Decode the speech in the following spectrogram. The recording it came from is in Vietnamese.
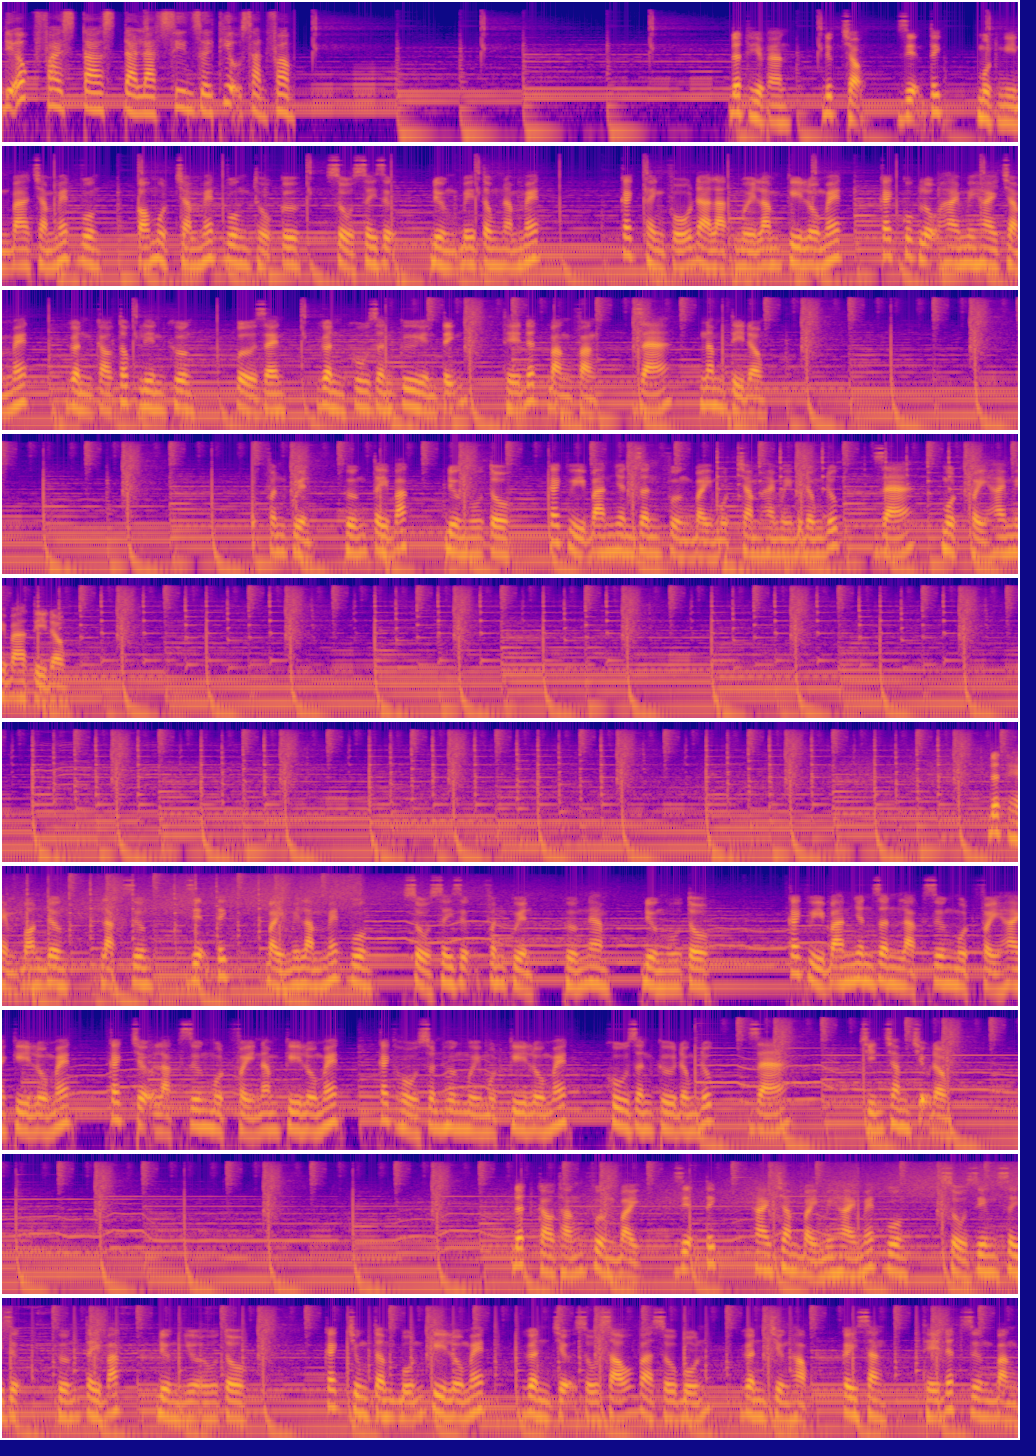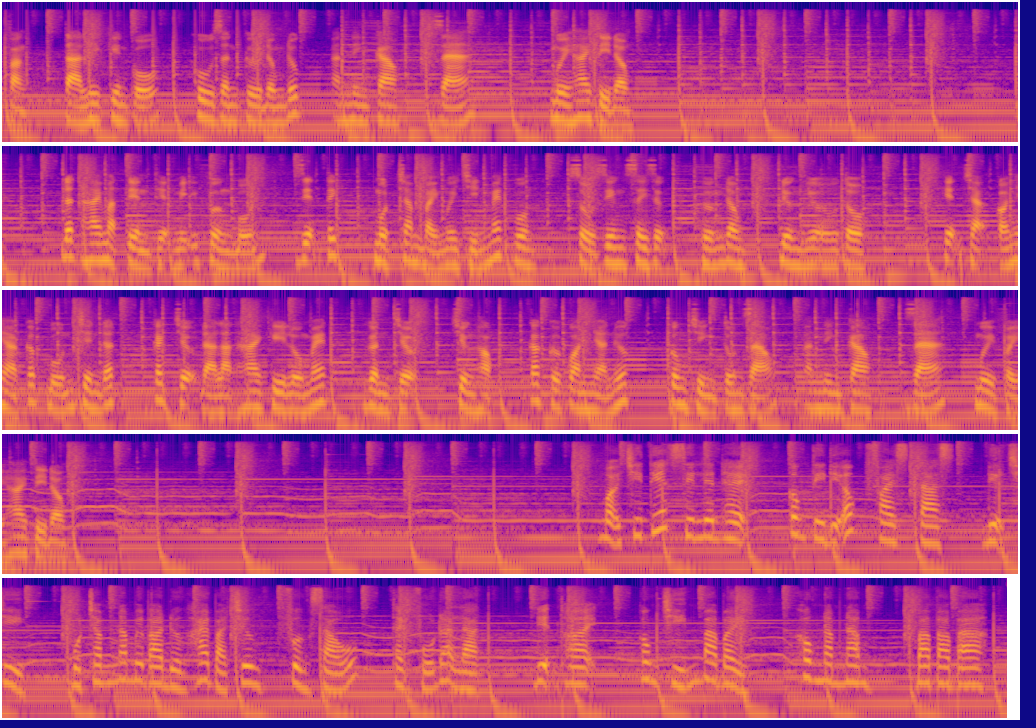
Địa ốc Firestars Đà Lạt xin giới thiệu sản phẩm. Đất Hiệp An, Đức Trọng, diện tích 1.300m2, có 100m2 thổ cư, sổ xây dựng, đường bê tông 5m. Cách thành phố Đà Lạt 15 km, cách quốc lộ 2200m, gần cao tốc Liên Khương, Bờ Gen, gần khu dân cư yên tĩnh, thế đất bằng phẳng, giá 5 tỷ đồng. Văn quyền, hướng Tây Bắc, đường ô tô, cách Ủy ban Nhân dân phường 7 120 Đông Đúc, giá 1,23 tỷ đồng. Đất hẻm Bon Đương, Lạc Dương, diện tích 75m2, sổ xây dựng phân quyền, hướng Nam, đường ô tô. Cách Ủy ban Nhân dân Lạc Dương 1,2 km, cách chợ Lạc Dương 1,5 km, cách Hồ Xuân Hương 11 km, khu dân cư Đông Đúc, giá 900 triệu đồng. Đất Cao Thắng phường 7, diện tích 272m2, sổ riêng xây dựng, hướng Tây Bắc, đường nhựa ô tô. Cách trung tâm 4 km, gần chợ số 6 và số 4, gần trường học, cây xăng, thế đất dương bằng phẳng, tà ly kiên cố, khu dân cư đông đúc, an ninh cao, giá 12 tỷ đồng. Đất hai mặt tiền Thiện Mỹ phường 4, diện tích 179m2, sổ riêng xây dựng, hướng đông, đường nhựa ô tô. Hiện trạng có nhà cấp 4 trên đất, cách chợ Đà Lạt 2 km, gần chợ, trường học, các cơ quan nhà nước, công trình tôn giáo, an ninh cao, giá 10,2 tỷ đồng. Mọi chi tiết xin liên hệ công ty địa ốc Five Stars, địa chỉ 153 đường Hai Bà Trưng, phường 6, thành phố Đà Lạt, điện thoại 0937 055 333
